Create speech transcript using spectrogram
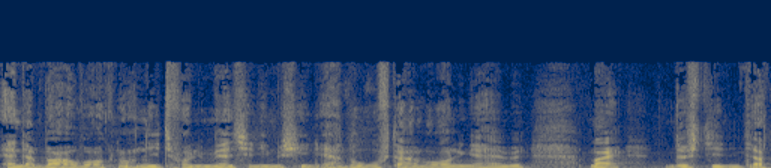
En daar bouwen we ook nog niet voor de mensen die misschien echt behoefte aan woningen hebben. Maar dus die, dat,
